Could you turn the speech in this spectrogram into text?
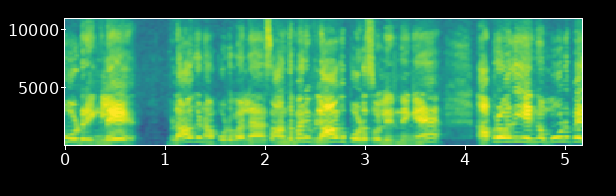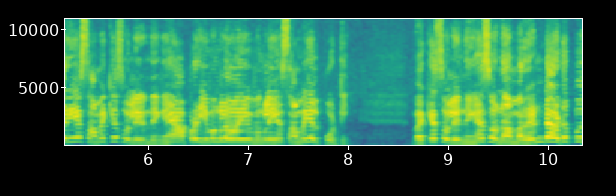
போடுறீங்களே. விலாக் நான் போடுவேன்ல. ஸோ அந்த மாதிரி விலாக் போட சொல்லியிருந்தீங்க. அப்புறம் வந்து எங்கள் மூணு பேரையும் சமைக்க சொல்லியிருந்தீங்க. அப்புறம் இவங்கள இவங்களையும் சமையல் போட்டி வைக்க சொல்லியிருந்தீங்க. ஸோ நம்ம ரெண்டு அடுப்பு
